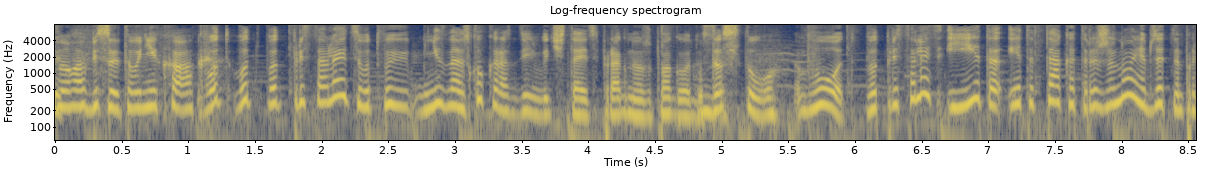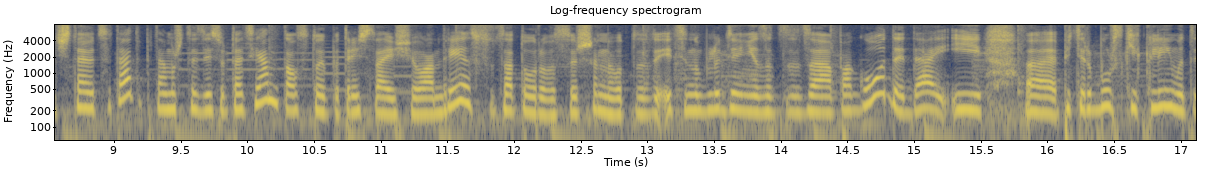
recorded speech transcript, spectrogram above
Ну, а без этого никак. Вот, вот, вот представляете, вот вы, не знаю, сколько раз в день вы читаете прогнозы погоды? До сто. Вот, вот представляете, и это, это так отражено, я обязательно прочитаю цитаты, потому что здесь у Татьяны Толстой потрясающая, у Андрея Сатурова совершенно вот эти наблюдения за, за погодой, да, и э, петербургский климат,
